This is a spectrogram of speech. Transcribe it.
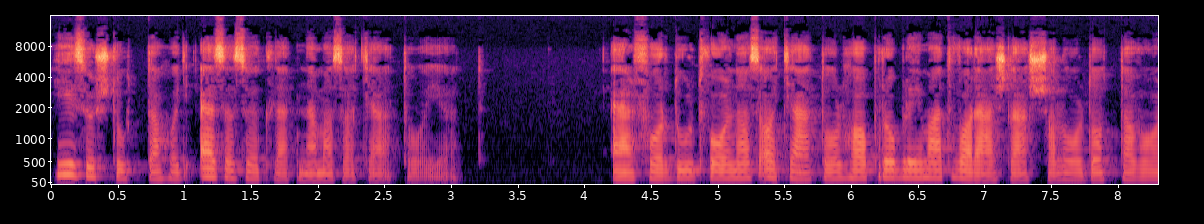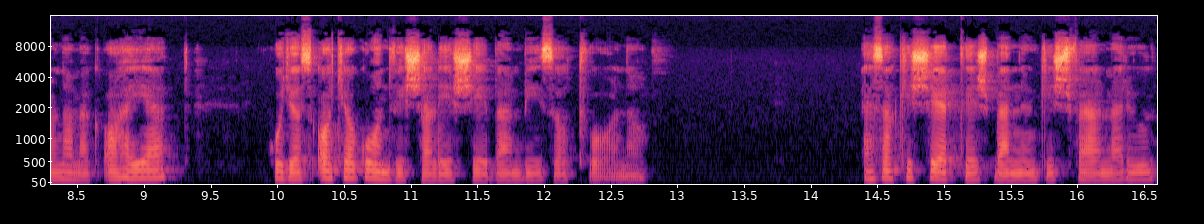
Jézus tudta, hogy ez az ötlet nem az atyától jött. Elfordult volna az atyától, ha a problémát varázslással oldotta volna meg ahelyett, hogy az atya gondviselésében bízott volna. Ez a kísértés bennünk is felmerül,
